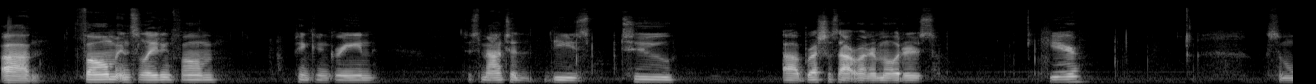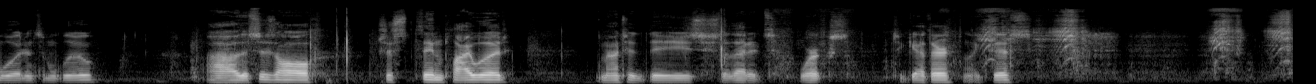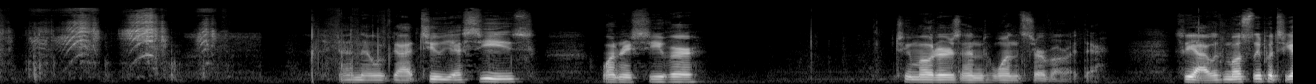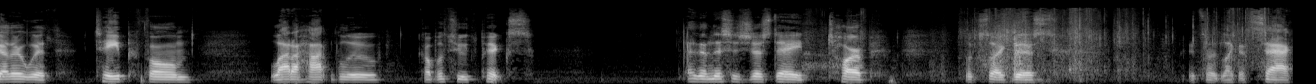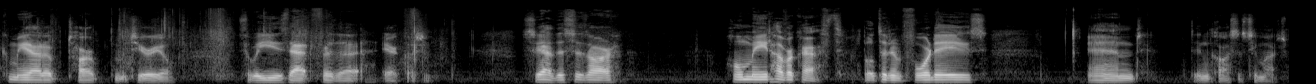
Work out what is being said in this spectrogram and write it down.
um, foam, insulating foam, pink and green. Just mounted these two uh, brushless outrunner motors here some wood and some glue. Uh, this is all just thin plywood. Mounted these so that it works together like this. And then we've got two ESCs, one receiver, two motors, and one servo right there. So yeah, it was mostly put together with tape, foam, a lot of hot glue, a couple of toothpicks, and then this is just a tarp. Looks like this. It's a, like a sack made out of tarp material. So we use that for the air cushion. So yeah, this is our homemade hovercraft. Built it in four days and didn't cost us too much.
